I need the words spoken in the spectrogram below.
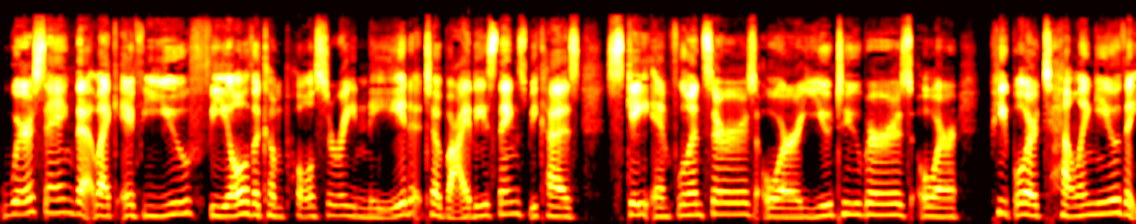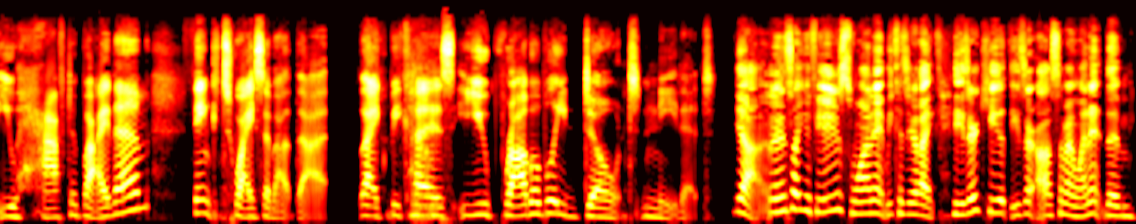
We're saying that like if you feel the compulsory need to buy these things because skate influencers or YouTubers or people are telling you that you have to buy them, think twice about that. Like because you probably don't need it. yeah. And it's like if you just want it because you're like, these are cute, these are awesome, I want it, then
